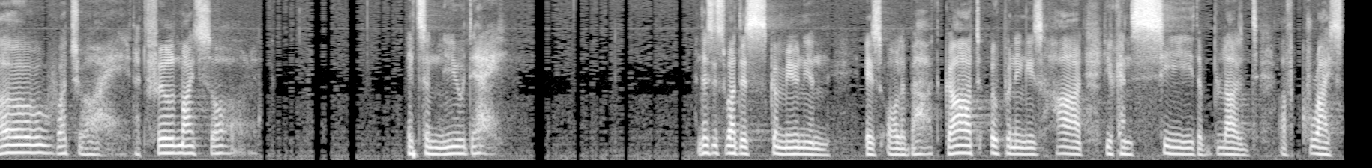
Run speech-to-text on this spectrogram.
oh, what joy that filled my soul. It's a new day. This is what this communion is all about. God opening his heart. You can see the blood of Christ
